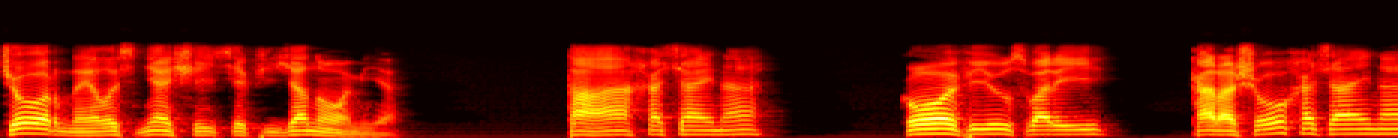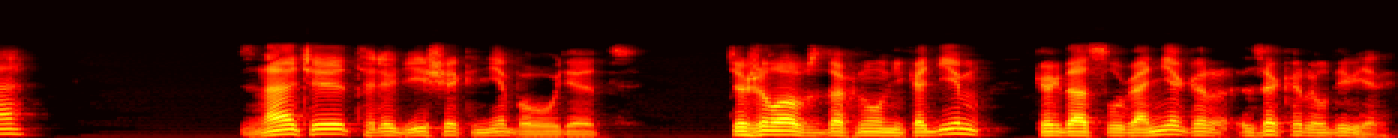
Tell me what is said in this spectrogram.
черная лоснящаяся физиономия. «Та, хозяйна!» «Кофею свари!» «Хорошо, хозяйна!» «Значит, людишек не будет!» Тяжело вздохнул Никодим, когда слуга-негр закрыл дверь.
